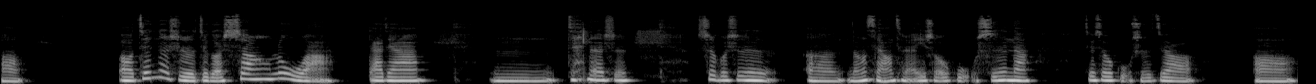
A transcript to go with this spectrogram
啊？呃，真的是这个商路啊，大家，嗯，真的是，是不是？嗯，能想起来一首古诗呢？这首古诗叫啊，“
